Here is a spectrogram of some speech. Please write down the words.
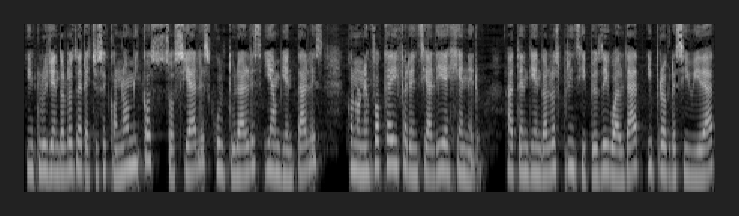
incluyendo los derechos económicos, sociales, culturales y ambientales, con un enfoque diferencial y de género, atendiendo a los principios de igualdad y progresividad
